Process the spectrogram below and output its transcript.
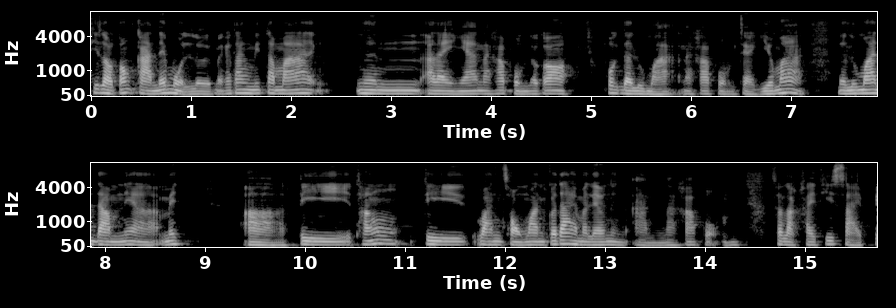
ที่เราต้องการได้หมดเลยแม้กระทั่งมิตามะเงินอะไรอย่างเงี้ยนะครับ ผมแล้วก็พวกดารุมะนะครับ ผมแจกเยอะมากดารุมะดำเนี่ยไม่อ่าตีทั้ง ตีวันสองวันก็ได้มาแล้วหนึ่งอันนะครับผมสำหรับใครที่สายเป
